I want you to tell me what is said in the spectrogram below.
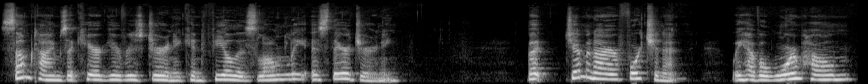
Sometimes a caregiver's journey can feel as lonely as their journey. But Jim and I are fortunate. We have a warm home,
